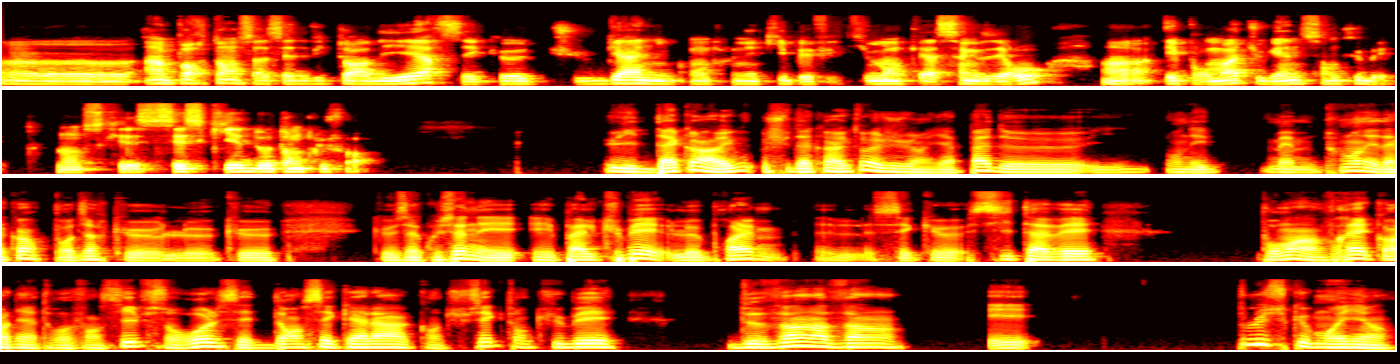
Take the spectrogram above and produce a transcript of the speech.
euh, importance à cette victoire d'hier, c'est que tu gagnes contre une équipe effectivement qui est à 5-0, hein, et pour moi, tu gagnes sans QB. Donc c'est ce qui est d'autant plus fort. Oui, d'accord avec vous. Je suis d'accord avec toi, Julien. Il n'y a pas de, on est même tout le monde est d'accord pour dire que le que que est, pas le QB. Le problème, c'est que si tu avais, pour moi, un vrai coordinateur offensif, son rôle, c'est dans ces cas-là, quand tu sais que ton QB de 20 à 20 est plus que moyen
